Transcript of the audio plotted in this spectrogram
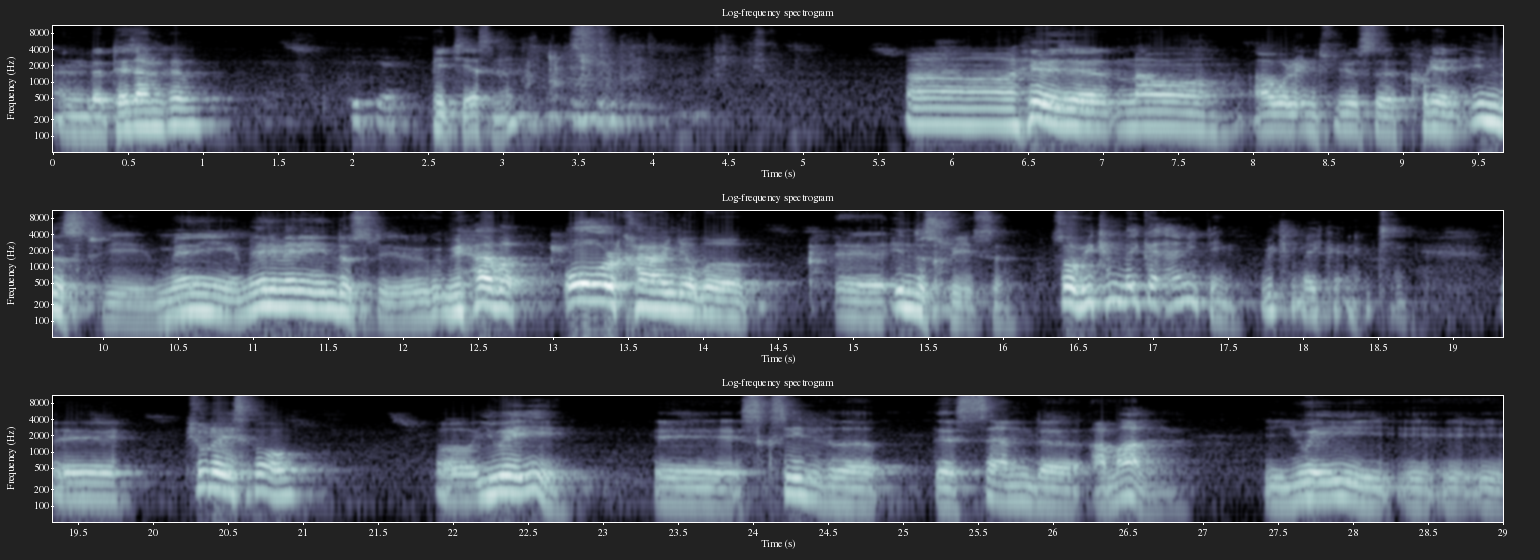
and Daejanggeum. BTS. BTS, no? Uh, here is uh, now I will introduce the Korean industry. Many, many, many industries. We have uh, all kinds of uh, uh, industries. So we can make anything. We can make anything. Uh, few days ago, UAE succeeded uh, the send Amal, the UAE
